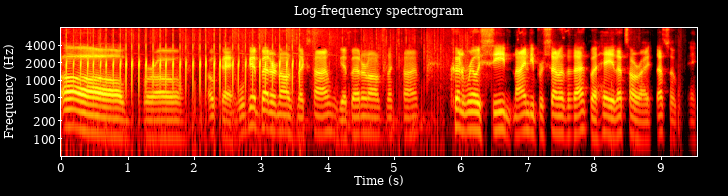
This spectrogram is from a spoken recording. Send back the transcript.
Oh, bro. Okay, we'll get better nods next time. We'll get better nods next time. Couldn't really see 90% of that, but hey, that's all right. That's okay.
